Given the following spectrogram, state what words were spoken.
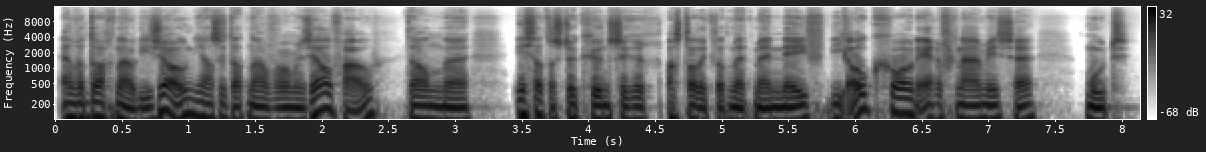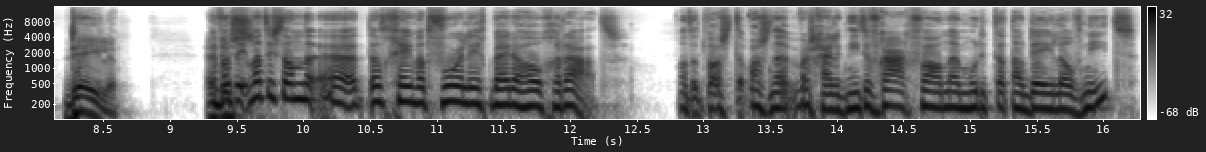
En wat dacht nou die zoon? Ja, als ik dat nou voor mezelf hou, dan eh, is dat een stuk gunstiger als dat ik dat met mijn neef, die ook gewoon erfgenaam is, hè, moet delen. En wat, dus- wat is dan eh, datgene wat voor ligt bij de Hoge Raad? Want het was, was waarschijnlijk niet de vraag van... eh, moet ik dat nou delen of niet?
